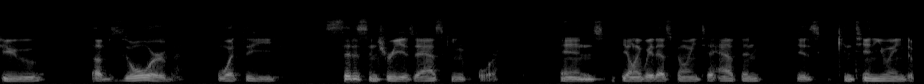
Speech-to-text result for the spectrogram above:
to absorb what the citizenry is asking for. And the only way that's going to happen is continuing to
